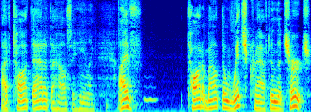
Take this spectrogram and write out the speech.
I've taught that at the House of Healing. I've taught about the witchcraft in the church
